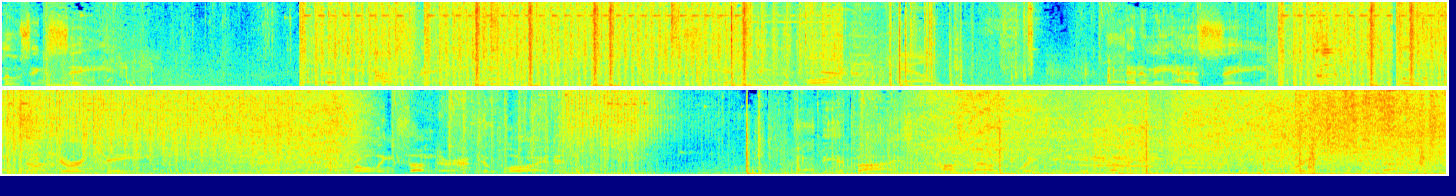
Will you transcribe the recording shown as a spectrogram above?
Losing C. Enemy has B. HC-XD deployed. Enemy has C. Securing B. Rolling Thunder deployed. Be advised, hostile UAV incoming. Yeah.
